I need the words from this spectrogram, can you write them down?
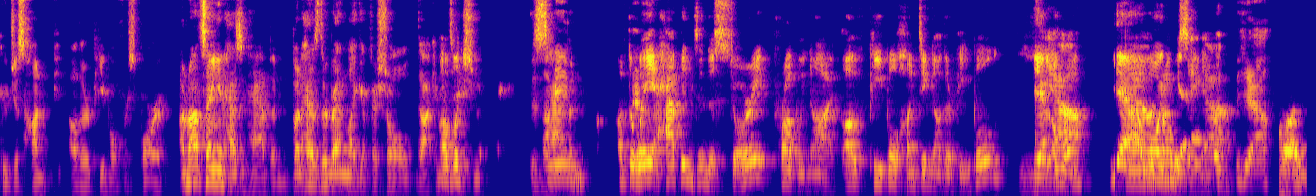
who just hunt p- other people for sport? I'm not saying it hasn't happened, but has there been like official documentation? of, like, this has I mean, happened. Of the way it happens in the story, probably not. Of people hunting other people, Yeah, yeah, well, yeah, I would well, probably yeah, say yeah. but, Yeah. like,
